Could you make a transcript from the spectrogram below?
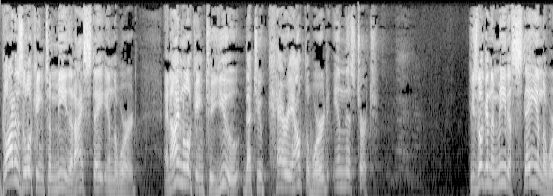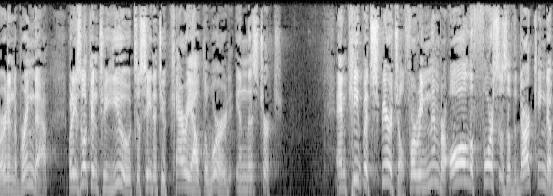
God is looking to me that I stay in the Word, and I'm looking to you that you carry out the Word in this church. He's looking to me to stay in the Word and to bring that, but He's looking to you to see that you carry out the Word in this church. And keep it spiritual, for remember, all the forces of the dark kingdom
